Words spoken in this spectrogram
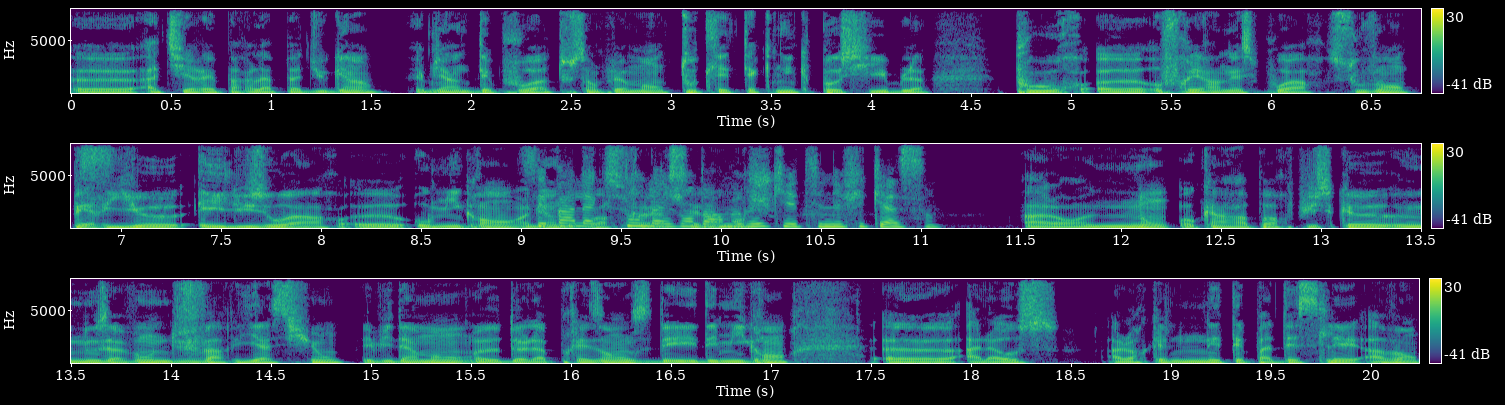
euh, attirés par l'appât du gain, eh bien, déploient tout simplement toutes les techniques possibles pour euh, offrir un espoir souvent périlleux et illusoire euh, aux migrants. Eh C'est pas l'action de la gendarmerie qui est inefficace. Alors non, aucun rapport puisque nous avons une variation évidemment de la présence des, des migrants à la hausse alors qu'elle n'était pas décelée avant.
